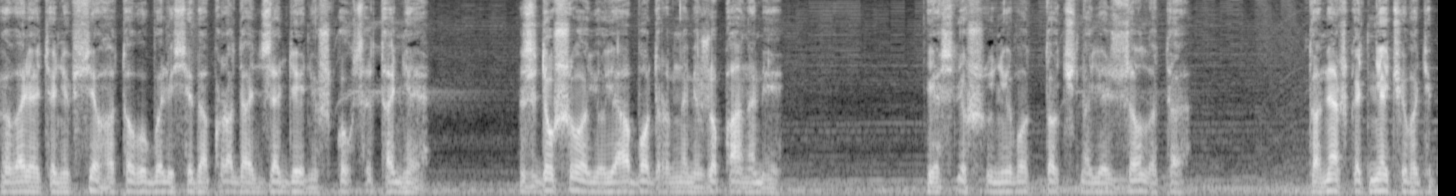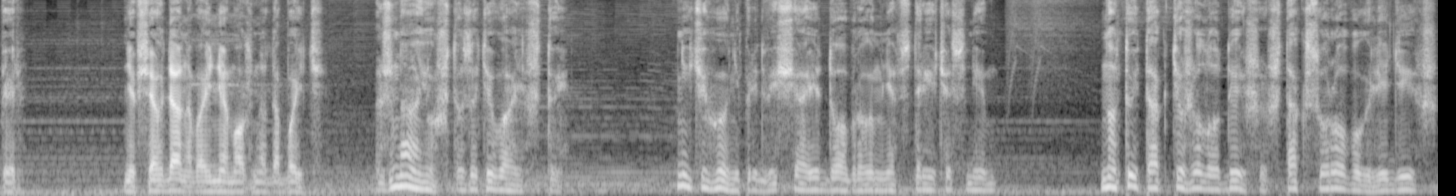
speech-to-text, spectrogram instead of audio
Говорят, они все готовы были себя продать за денежку в сатане. С душою и ободранными жопанами. Если ж у него точно есть золото, то мешкать нечего теперь. Не всегда на войне можно добыть. Знаю, что затеваешь ты. Ничего не предвещает доброго мне встреча с ним. Но ты так тяжело дышишь, так сурово глядишь.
